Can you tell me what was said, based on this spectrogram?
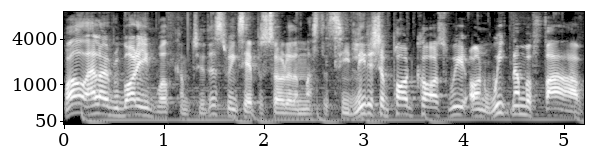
Well, hello everybody. Welcome to this week's episode of the Mustard Seed Leadership Podcast. We're on week number five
